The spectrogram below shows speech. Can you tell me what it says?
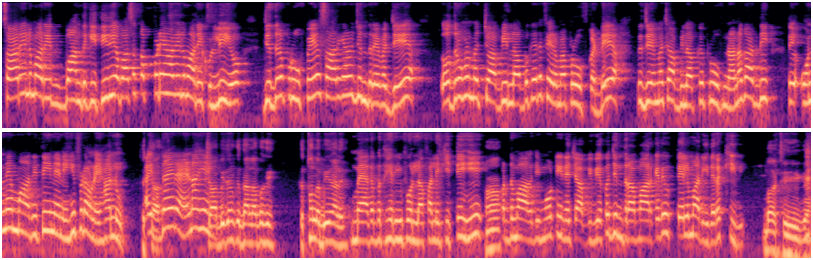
ਸਾਰੀ ਅਲਮਾਰੀ ਬੰਦ ਕੀਤੀ ਦੀ ਆ ਬਸ ਕੱਪੜਿਆਂ ਵਾਲੀ ਅਲਮਾਰੀ ਖੁੱਲੀ ਓ ਜਿੱਧਰ ਪ੍ਰੂਫ ਪਏ ਸਾਰੀਆਂ ਨੂੰ ਜਿੰਦਰੇ ਵੱਜੇ ਆ। ਉਧਰੋਂ ਹੁਣ ਮੈਂ ਚਾਬੀ ਲੱਭ ਕੇ ਤੇ ਫਿਰ ਮੈਂ ਪ੍ਰੂਫ ਕੱਢੇ ਆ ਤੇ ਜੇ ਮੈਂ ਚਾਬੀ ਲੱਭ ਕੇ ਪ੍ਰੂਫ ਨਾ ਨਾ ਕੱਢਦੀ ਤੇ ਉਹਨੇ ਮਾਂ ਦੀ ਧੀ ਨੇ ਨਹੀਂ ਫੜਾਉਣੇ ਸਾਨੂੰ। ਏਦਾਂ ਹੀ ਰਹਿਣਾ ਸੀ। ਚਾਬੀ ਤੈਨੂੰ ਕਿੱਦਾਂ ਲੱਭ ਗਈ? ਕਿੱਥੋਂ ਲੱਭੀ ਨਾਲੇ? ਮੈਂ ਤਾਂ ਬਥੇਰੀ ਫੋਲਾ ਫਾਲੀ ਕੀਤੀ ਸੀ ਹਾਂ। ਪਰ ਦਿਮਾਗ ਦੀ ਮੋਟੀ ਨੇ ਚਾਬੀ ਵੇਖੋ ਜਿੰਦਰਾ ਮਾਰ ਕੇ ਤੇ ਉੱਤੇ ਅਲਮਾਰੀ ਦੇ ਰੱਖੀ ਦੀ ਬਸ ਠੀਕ ਆ।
